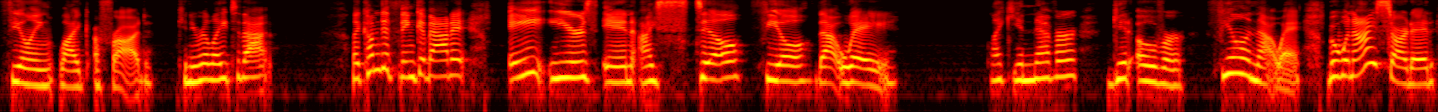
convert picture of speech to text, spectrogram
feeling like a fraud. Can you relate to that? Like, come to think about it, eight years in, I still feel that way. Like, you never get over feeling that way. But when I started,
